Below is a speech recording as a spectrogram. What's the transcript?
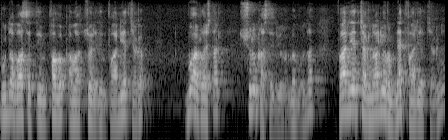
Burada bahsettiğim FAVÖK ama söylediğim faaliyet karı. Bu arkadaşlar şunu kastediyorum ben burada. Faaliyet karını alıyorum, net faaliyet karını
